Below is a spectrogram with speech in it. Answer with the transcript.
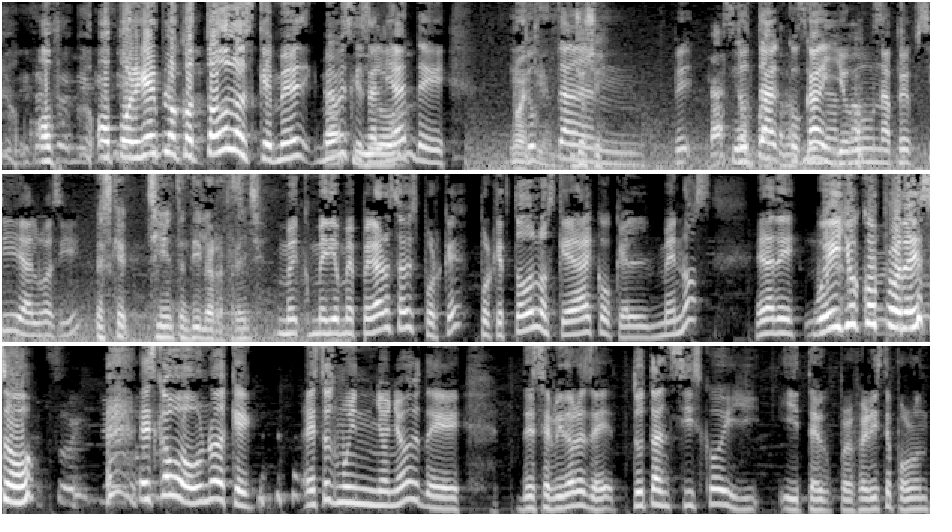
O, o por ejemplo, con todos los que me- memes que salían de No entiendo. Yo sí. Coca y yo una Pepsi, algo así. Es que sí entendí la referencia. Me, medio me pegaron, ¿sabes por qué? Porque todos los que era como que el menos era de, güey, yo compro de eso. Es como uno que, esto es muy ñoño de, de servidores de tú tan Cisco y, y te preferiste por un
